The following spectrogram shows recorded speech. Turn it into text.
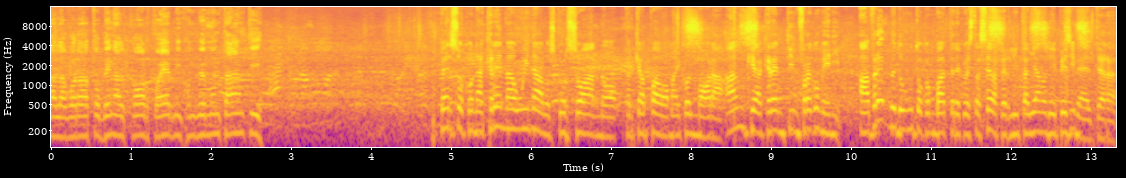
ha lavorato bene al corpo Ermi con due montanti. Perso con Akrem Awina lo scorso anno per KO Michael Mora, anche Akrem Team Fragomeni avrebbe dovuto combattere questa sera per l'italiano dei pesi welter.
